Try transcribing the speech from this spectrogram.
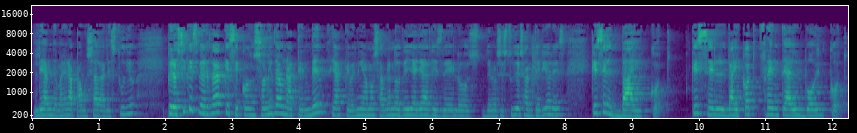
lean de manera pausada el estudio, pero sí que es verdad que se consolida una tendencia, que veníamos hablando de ella ya desde los, de los estudios anteriores, que es el boicot, que es el boicot frente al boicot.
